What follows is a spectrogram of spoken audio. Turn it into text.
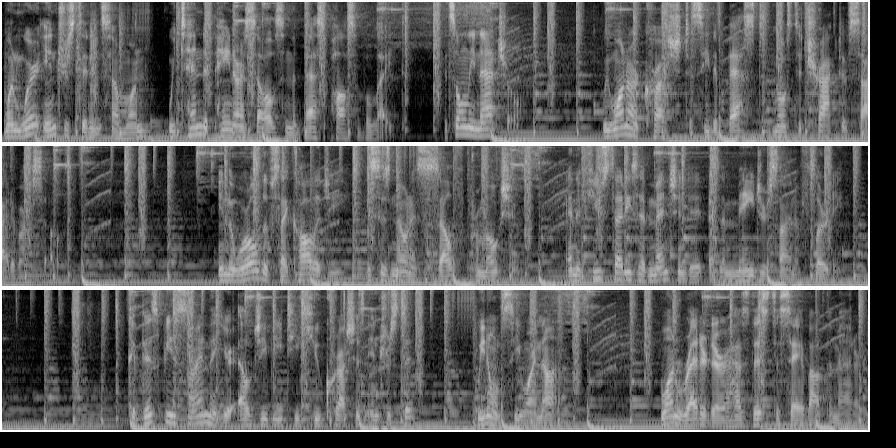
When we're interested in someone, we tend to paint ourselves in the best possible light. It's only natural. We want our crush to see the best, most attractive side of ourselves. In the world of psychology, this is known as self promotion, and a few studies have mentioned it as a major sign of flirting. Could this be a sign that your LGBTQ crush is interested? We don't see why not. One Redditor has this to say about the matter.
